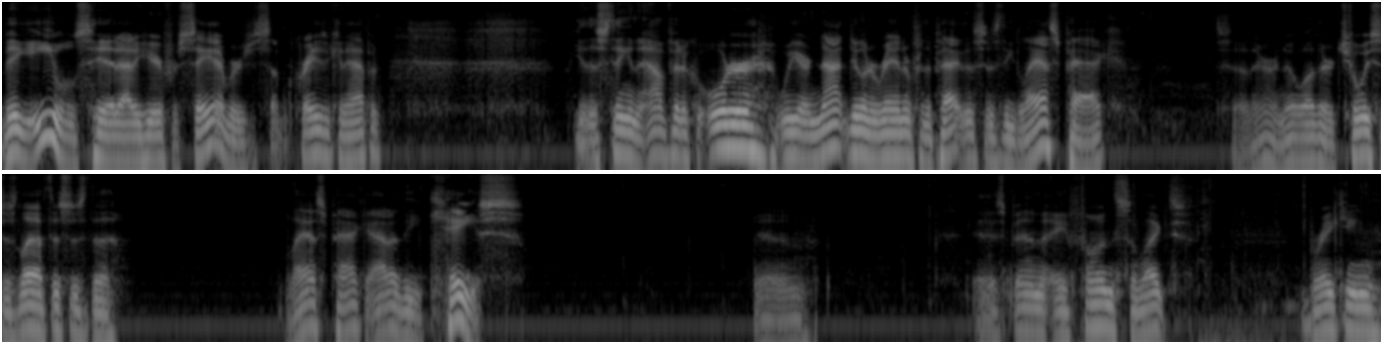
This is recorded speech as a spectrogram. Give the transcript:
big Eagles hit out of here for Sam or something crazy can happen. Get this thing in alphabetical order. We are not doing a random for the pack. This is the last pack. So there are no other choices left. This is the last pack out of the case. And it has been a fun select breaking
